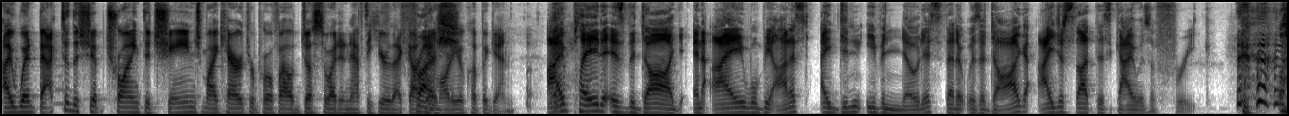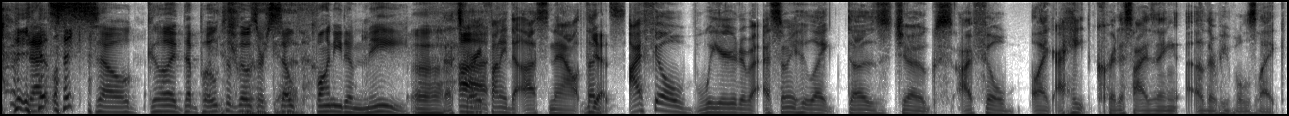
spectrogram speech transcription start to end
I went back to the ship trying to change my character profile just so I didn't have to hear that goddamn Fresh. audio clip again. I played as the dog, and I will be honest, I didn't even notice that it was a dog. I just thought this guy was a freak. That's Like, so good. That both of those are so funny to me. Uh, That's very uh, funny to us now. The- Yes. I feel weird about as somebody who like does jokes. I feel like I hate criticizing other people's like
